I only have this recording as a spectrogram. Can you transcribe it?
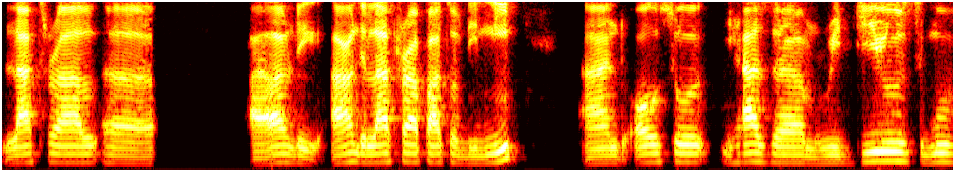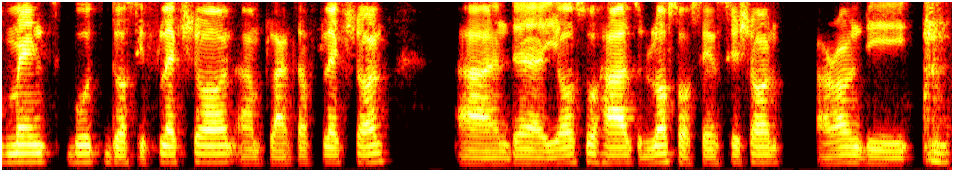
lateral uh, around the around the lateral part of the knee, and also he has um, reduced movement, both dorsiflexion and plantar flexion, and uh, he also has loss of sensation around the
